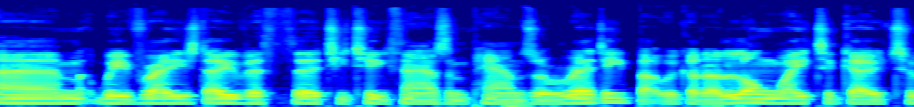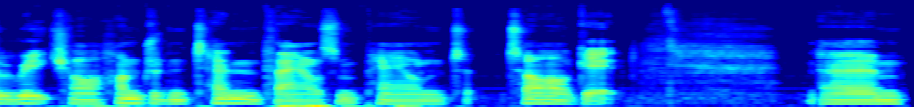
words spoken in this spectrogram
Um, we've raised over thirty-two thousand pounds already, but we've got a long way to go to reach our hundred and ten thousand pound target. Um,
